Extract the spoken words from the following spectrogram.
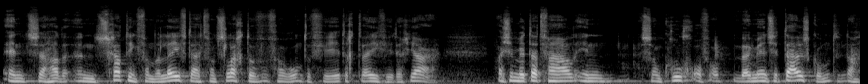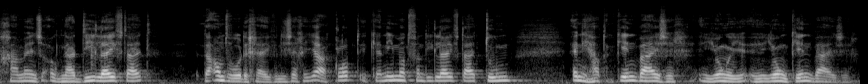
En ze hadden een schatting van de leeftijd van het slachtoffer van rond de 40, 42 jaar. Als je met dat verhaal in zo'n kroeg of op, bij mensen thuis komt, dan gaan mensen ook naar die leeftijd de antwoorden geven. Die zeggen, ja klopt, ik ken iemand van die leeftijd toen. En die had een kind bij zich, een, jonge, een jong kind bij zich.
